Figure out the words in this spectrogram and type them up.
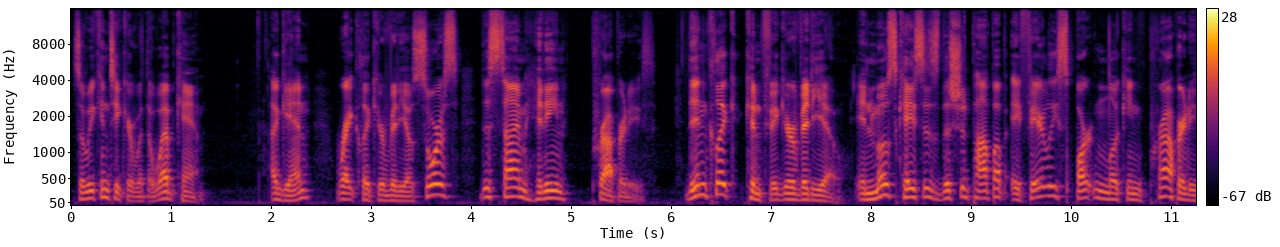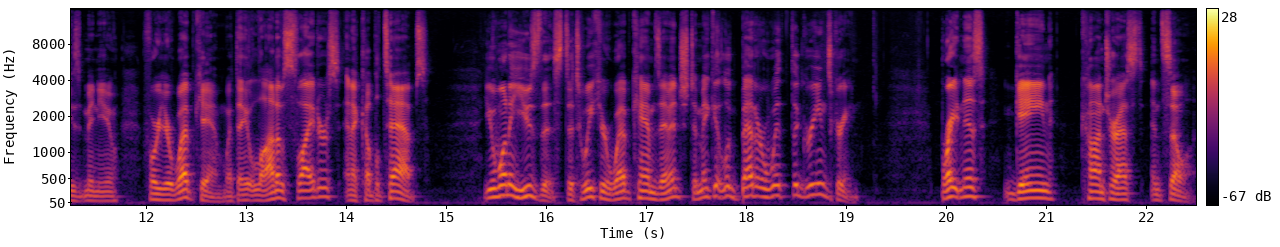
so we can tinker with the webcam. Again, right click your video source, this time hitting properties. Then click configure video. In most cases, this should pop up a fairly Spartan looking properties menu for your webcam with a lot of sliders and a couple tabs. You'll want to use this to tweak your webcam's image to make it look better with the green screen. Brightness, gain, contrast, and so on.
